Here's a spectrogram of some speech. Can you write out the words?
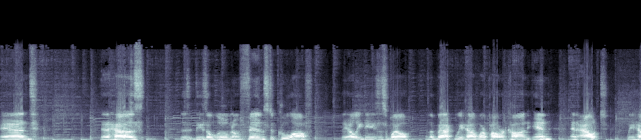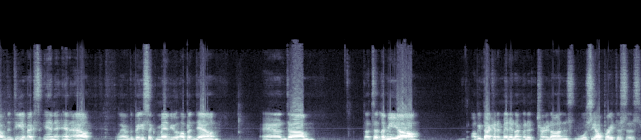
And it has th these aluminum fins to cool off the LEDs as well. In the back we have our PowerCon in and out. We have the DMX in and out. We have the basic menu up and down. And um, that's it. Let me, uh, I'll be back in a minute. I'm going to turn it on and we'll see how bright this is.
